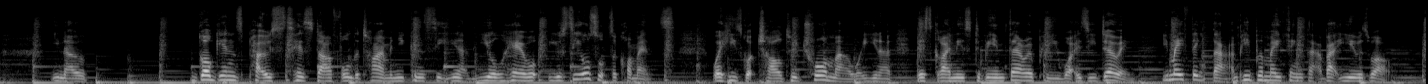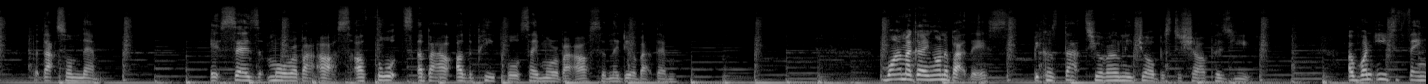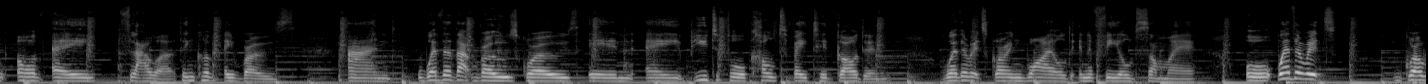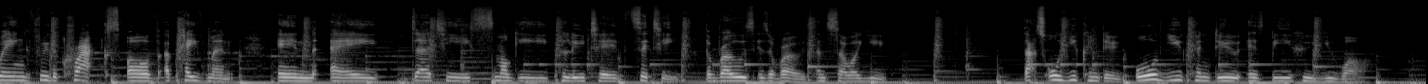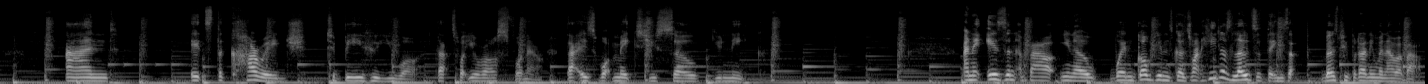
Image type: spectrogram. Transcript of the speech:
you know, Goggins posts his stuff all the time, and you can see, you know, you'll hear, you'll see all sorts of comments where he's got childhood trauma, where, you know, this guy needs to be in therapy. What is he doing? You may think that, and people may think that about you as well, but that's on them. It says more about us. Our thoughts about other people say more about us than they do about them. Why am I going on about this? Because that's your only job is to show up as you. I want you to think of a flower, think of a rose and whether that rose grows in a beautiful cultivated garden, whether it's growing wild in a field somewhere, or whether it's growing through the cracks of a pavement in a dirty, smoggy, polluted city, the rose is a rose, and so are you. That's all you can do. All you can do is be who you are. And it's the courage to be who you are. That's what you're asked for now. That is what makes you so unique. And it isn't about, you know, when Goggins goes around, he does loads of things that most people don't even know about.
